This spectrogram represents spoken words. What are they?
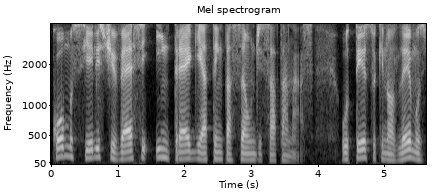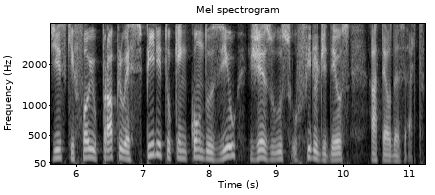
como se ele estivesse entregue à tentação de Satanás. O texto que nós lemos diz que foi o próprio Espírito quem conduziu Jesus, o Filho de Deus, até o deserto.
